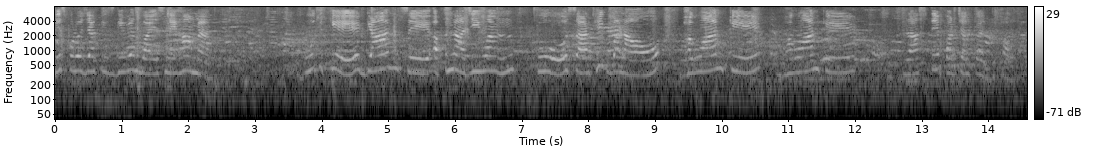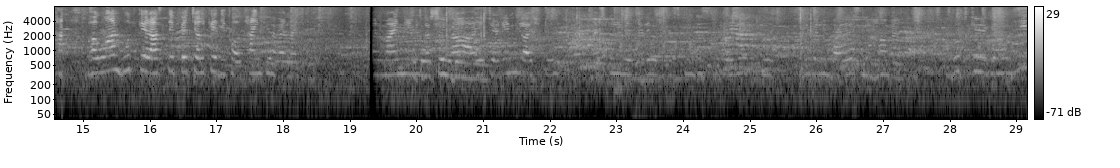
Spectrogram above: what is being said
This project is given by Sneha ma'am. बुद्ध के ज्ञान से अपना जीवन को सार्थक बनाओ भगवान के भगवान के रास्ते पर चलकर दिखाओ भगवान बुद्ध के रास्ते पे चल के दिखाओ thank you have a nice day My name is Rashida. I study in class 2. My school is Delhi School. This project is given by Sneha ma'am. Buddha के ज्ञान से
